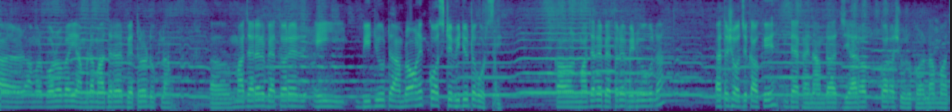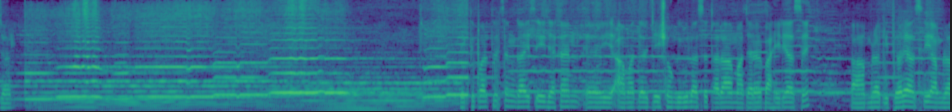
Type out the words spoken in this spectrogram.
আর আমার বড় ভাই আমরা মাজারের ভেতরে ঢুকলাম। মাজারের ভেতরের এই ভিডিওটা, আমরা অনেক কষ্টে ভিডিওটা করছি। কারণ মাজারের ভেতরে ভিডিওগুলো এত সহজে কাউকে দেখায় না। আমরা জিয়ারত করা শুরু করলাম মাজার। দেখতে পারতেছেন গাইস এই দেখেন, এই আমাদের যে সঙ্গীগুলো আছে, তারা মাজারের বাহিরে আছে। আমরা ভিতরে আছি, আমরা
